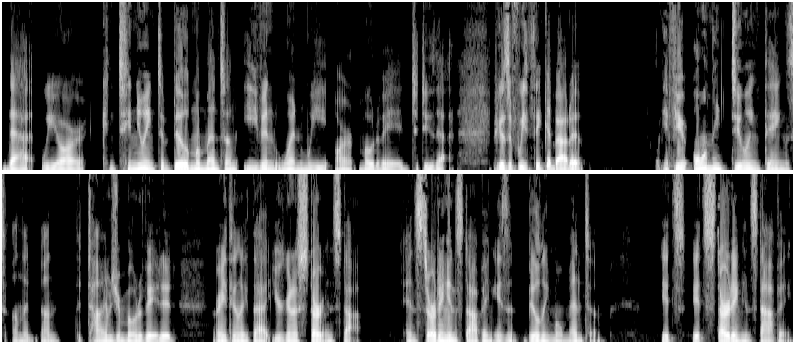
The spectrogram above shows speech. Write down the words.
that we are continuing to build momentum even when we aren't motivated to do that. Because if we think about it, if you're only doing things on the on the times you're motivated, or anything like that, you're going to start and stop. And starting and stopping isn't building momentum. It's it's starting and stopping,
